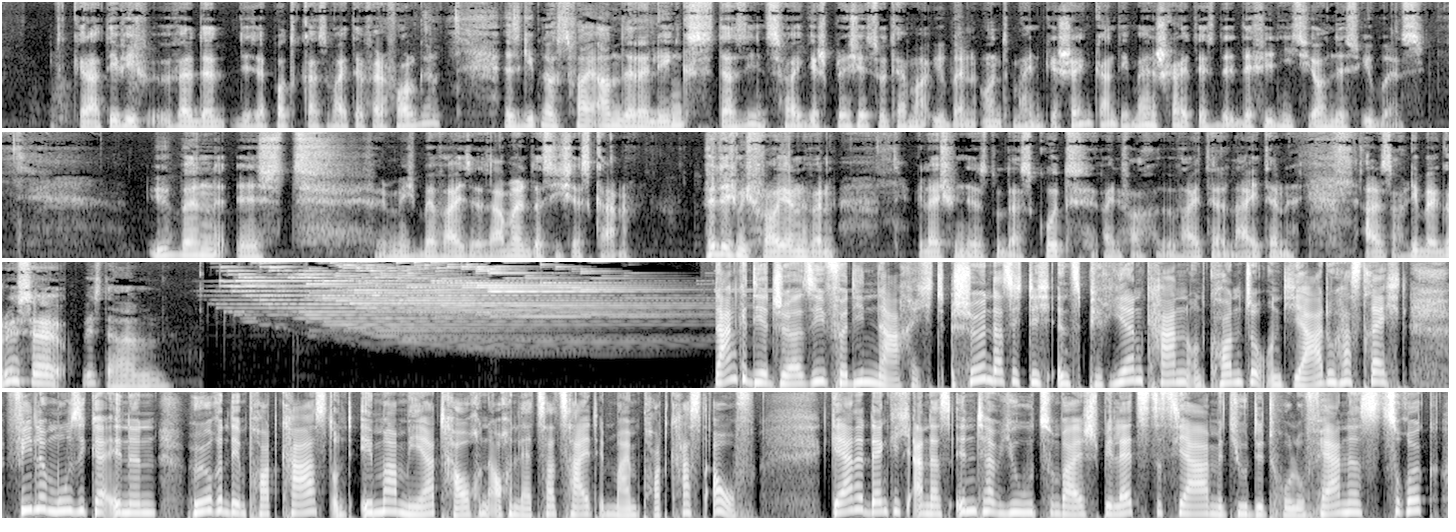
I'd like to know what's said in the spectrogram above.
kreativ. Ich werde diese Podcast weiter verfolgen. Es gibt noch zwei andere Links. Das sind zwei Gespräche zum Thema Üben. Und mein Geschenk an die Menschheit ist die Definition des Übens. Üben ist für mich Beweise sammeln, dass ich es kann. Würde ich mich freuen, wenn Vielleicht findest du das gut. Einfach weiterleiten. Also, liebe Grüße. Bis dann. Danke dir, Jersey, für die Nachricht. Schön, dass ich dich inspirieren kann und konnte. Und ja, du hast recht. Viele MusikerInnen hören den Podcast und immer mehr tauchen auch in letzter Zeit in meinem Podcast auf. Gerne denke ich an das Interview zum Beispiel letztes Jahr mit Judith Holofernes zurück,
